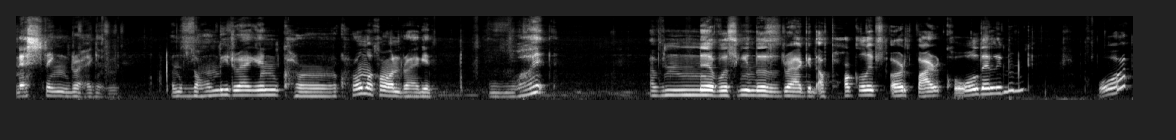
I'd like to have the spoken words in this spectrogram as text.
Nesting Dragon. And Zombie Dragon, Chromacon Dragon. What? I've never seen this dragon. Apocalypse, Earth, Fire, Cold element? What?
